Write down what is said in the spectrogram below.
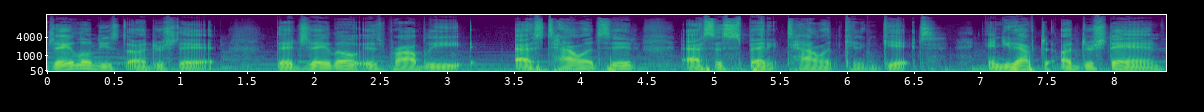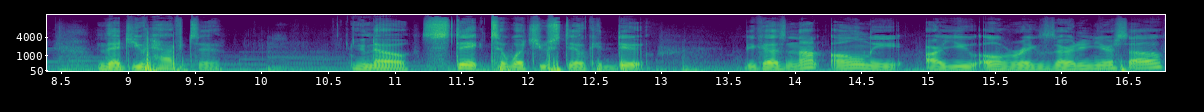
J Lo needs to understand that J Lo is probably as talented as Hispanic talent can get, and you have to understand that you have to, you know, stick to what you still can do, because not only are you overexerting yourself,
